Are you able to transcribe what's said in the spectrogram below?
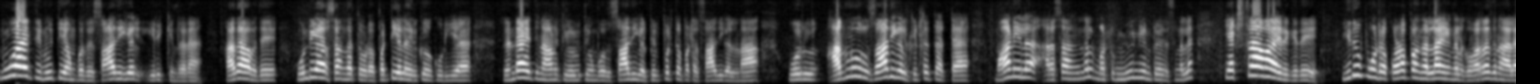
மூவாயிரத்தி நூற்றி ஐம்பது சாதிகள் இருக்கின்றன. அதாவது ஒன்றிய அரசாங்கத்தோட பட்டியலில் இருக்கக்கூடிய ரெண்டாயிரத்தி நானூற்றி எழுபத்தி ஒம்பது சாதிகள் பிற்படுத்தப்பட்ட சாதிகள்னால் ஒரு அறுநூறு சாதிகள் கிட்டத்தட்ட மாநில அரசாங்கங்கள் மற்றும் யூனியன் பிரதேசங்களில் எக்ஸ்ட்ராவாக இருக்குது. இது போன்ற குழப்பங்கள்லாம் எங்களுக்கு வர்றதுனால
